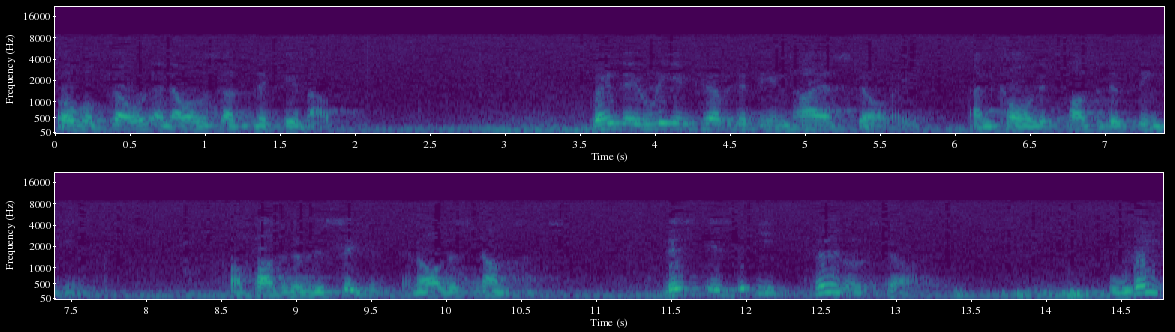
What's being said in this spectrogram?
overflowed and all of a sudden they came out. When they reinterpreted the entire story and called it positive thinking or positive decision and all this nonsense. This is the eternal story. Wait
